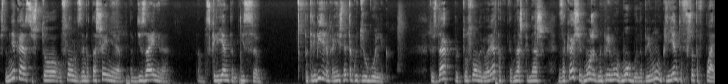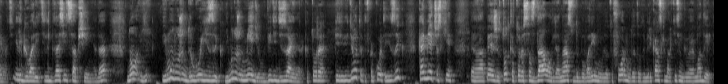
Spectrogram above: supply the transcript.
Что мне кажется, что условно взаимоотношения там, дизайнера там, с клиентом и с потребителем, конечно, это такой треугольник. То есть, да, условно говоря, наш, наш заказчик может напрямую, мог бы напрямую клиенту что-то впаривать или говорить, или доносить сообщения, да, но ему нужен другой язык, ему нужен медиум в виде дизайнера, который переведет это в какой-то язык коммерческий, э, опять же, тот, который создал для нас удобоваримую вот эту форму, вот эту вот американская маркетинговая модель.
